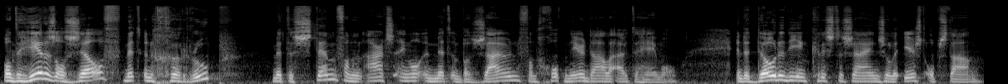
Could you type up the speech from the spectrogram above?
Want de Heer zal zelf met een geroep, met de stem van een aartsengel en met een bazuin van God neerdalen uit de hemel. En de doden die in Christus zijn, zullen eerst opstaan.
